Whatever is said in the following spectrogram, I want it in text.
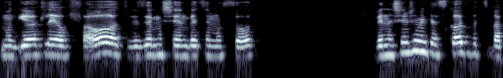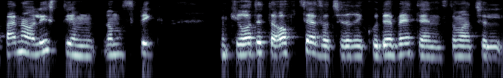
ומגיעות להופעות, וזה מה שהן בעצם עושות. ונשים שמתעסקות בפן ההוליסטי, הן לא מספיק מכירות את האופציה הזאת של ריקודי בטן, זאת אומרת, של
